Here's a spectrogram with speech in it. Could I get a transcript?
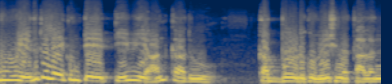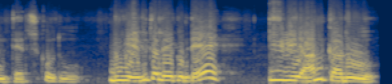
నువ్వు ఎదుట లేకుంటే టీవీ ఆన్ కాదు. కబ్బోర్డుకు వేసిన తాళం తెరుచుకోదు. నువ్వు ఎదుట లేకుంటే టీవీ ఆన్ కాదు.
